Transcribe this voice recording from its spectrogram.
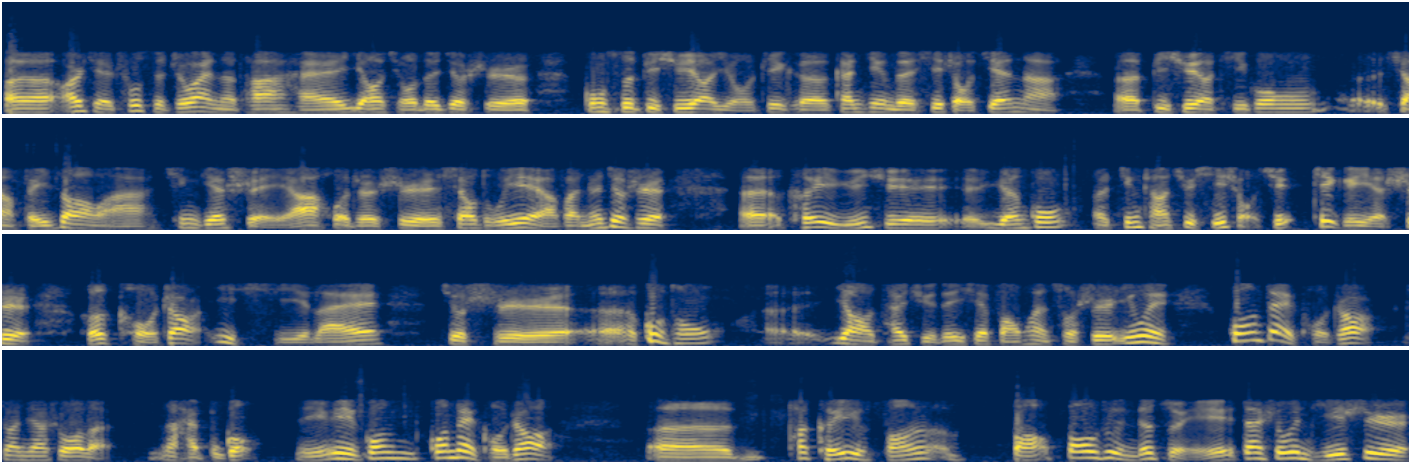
呃，而且除此之外呢，他还要求的就是公司必须要有这个干净的洗手间呐，呃，必须要提供呃像肥皂啊、清洁水啊，或者是消毒液啊，反正就是呃可以允许员工呃经常去洗手去。这个也是和口罩一起来，就是呃共同。呃，要采取的一些防范措施，因为光戴口罩，专家说了，那还不够，因为光光戴口罩，呃，它可以防包包住你的嘴，但是问题是，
